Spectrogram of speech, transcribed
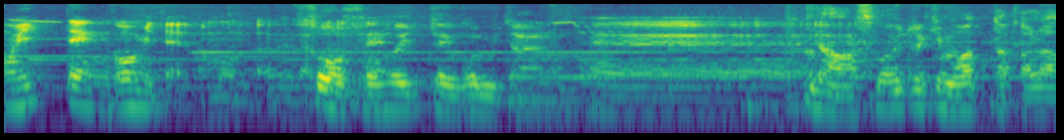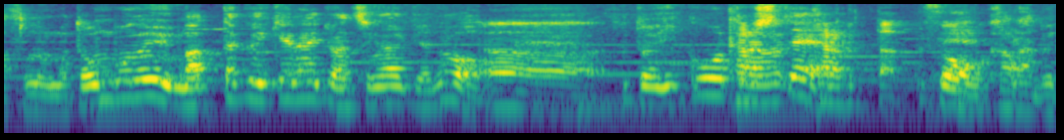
う1.5みたいなもんだねだからね。そうそう1.5みたいなのえだからそういう時もあったからその、まあ、トンボの湯全く行けないとは違うけど、ー、ちょっと行こうとして空振空振ったってね。そう空振っ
